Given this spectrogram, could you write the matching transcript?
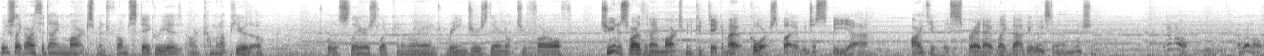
Looks like Arthedain marksmen from Stegria are coming up here though. Troll slayers lurking around, rangers there not too far off. Two units of Arthedain marksmen could take him out, of course, but it would just be uh, arguably spread out like that. Be a waste of ammunition. I don't know. I don't know.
